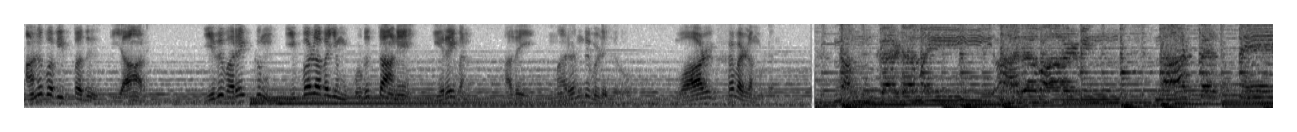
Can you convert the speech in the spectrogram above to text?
அனுபவிப்பது யார்? இதுவரைக்கும் இவ்வளவையும் கொடுத்தானே இறைவன். அதை மறந்து விடுகிறோம். வாழ்க வளமுடன். நம் கடமை அறவாழ்வின் நாட்டத்தே.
